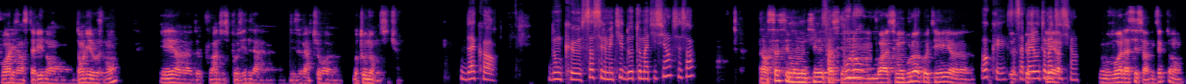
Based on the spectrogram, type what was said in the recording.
pouvoir les installer dans, dans les logements et de pouvoir disposer de la, des ouvertures autonomes, si tu. D'accord. Donc ça, c'est le métier d'automaticien, c'est ça? Alors ça, c'est mon métier. C'est un boulot. Mon, voilà, c'est mon boulot à côté. Euh, ok, ça s'appelle automaticien. voilà, c'est ça, exactement,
